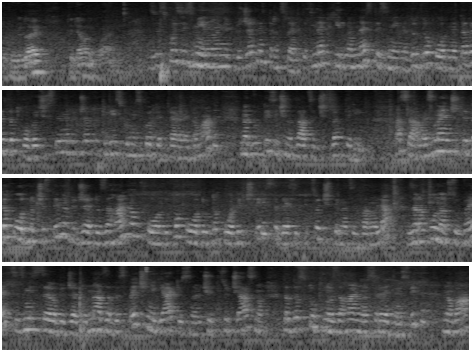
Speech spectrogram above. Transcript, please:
Доповідає Тетяна Миколаївна. У зв'язку зі зміною міжбюджетних трансфертів необхідно внести зміни до доходної та видаткової частини бюджету Київської міської територіальної громади на 2024 рік. А саме зменшити доходну частину бюджету загального фонду по коду доходів 410 514 20 за рахунок субвенцій з місцевого бюджету на забезпечення якісної чи сучасної та доступної загальної середньої освіти нова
